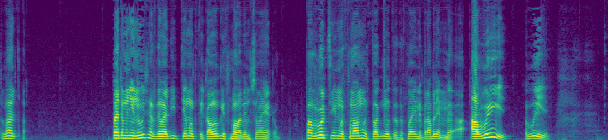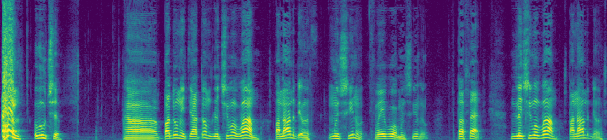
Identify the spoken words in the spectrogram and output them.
Понимаете? Поэтому не нужно заводить тему психологии с молодым человеком. Позвольте ему самому столкнуться со своими проблемами, а, а вы, вы лучше а, подумайте о том, для чего вам понадобилось мужчину, своего мужчину спасать. Для чего вам понадобилось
